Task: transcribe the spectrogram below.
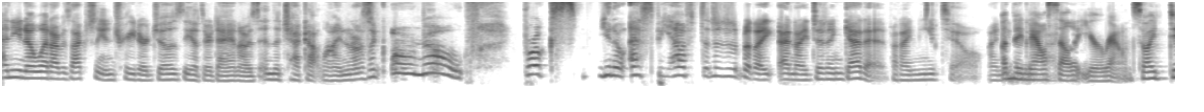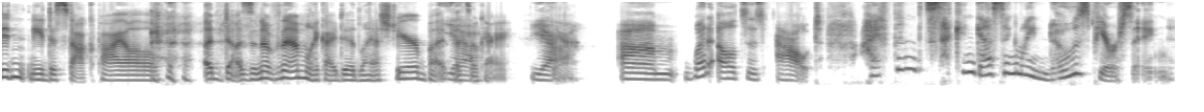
And you know what? I was actually in Trader Joe's the other day and I was in the checkout line and I was like, oh no, Brooks, you know, SPF, da, da, da," but I, and I didn't get it, but I need to. I need And they now back. sell it year round. So I didn't need to stockpile a dozen of them like I did last year, but that's Yeah. okay. yeah. Um, what else is out? I've been second guessing my nose piercing.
